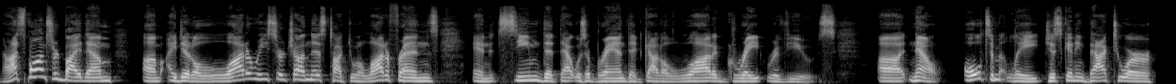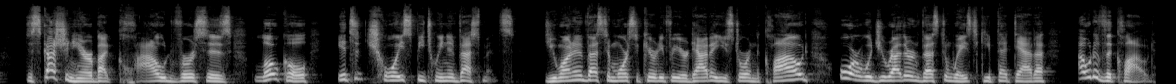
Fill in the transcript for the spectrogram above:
Not sponsored by them. Um, I did a lot of research on this, talked to a lot of friends, and it seemed that that was a brand that got a lot of great reviews. Uh, now, ultimately, just getting back to our discussion here about cloud versus local, it's a choice between investments. Do you want to invest in more security for your data you store in the cloud, or would you rather invest in ways to keep that data out of the cloud?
